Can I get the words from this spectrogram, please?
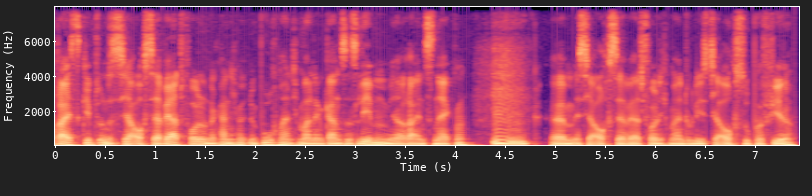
preisgibt und das ist ja auch sehr wertvoll und dann kann ich mit einem Buch manchmal ein ganzes Leben mir reinsnacken. Ähm, ist ja auch sehr wertvoll. Ich meine, du liest ja auch super viel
